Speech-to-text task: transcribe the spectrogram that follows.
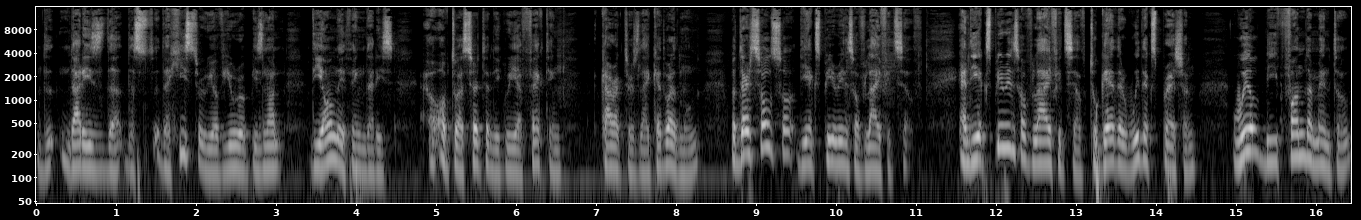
that is the, the, the history of Europe, is not the only thing that is uh, up to a certain degree affecting characters like Edward Munch, but there's also the experience of life itself. And the experience of life itself, together with expression, will be fundamental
